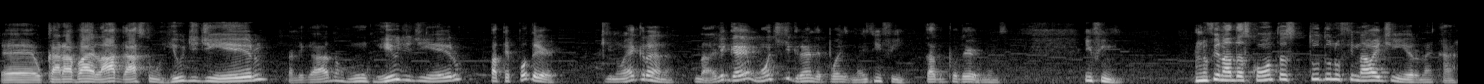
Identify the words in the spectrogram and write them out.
é, o cara vai lá, gasta um rio de dinheiro, tá ligado? Um rio de dinheiro pra ter poder. Que não é grana. Não, ele ganha um monte de grana depois, mas enfim, dado poder, mas. Enfim, no final das contas, tudo no final é dinheiro, né, cara?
